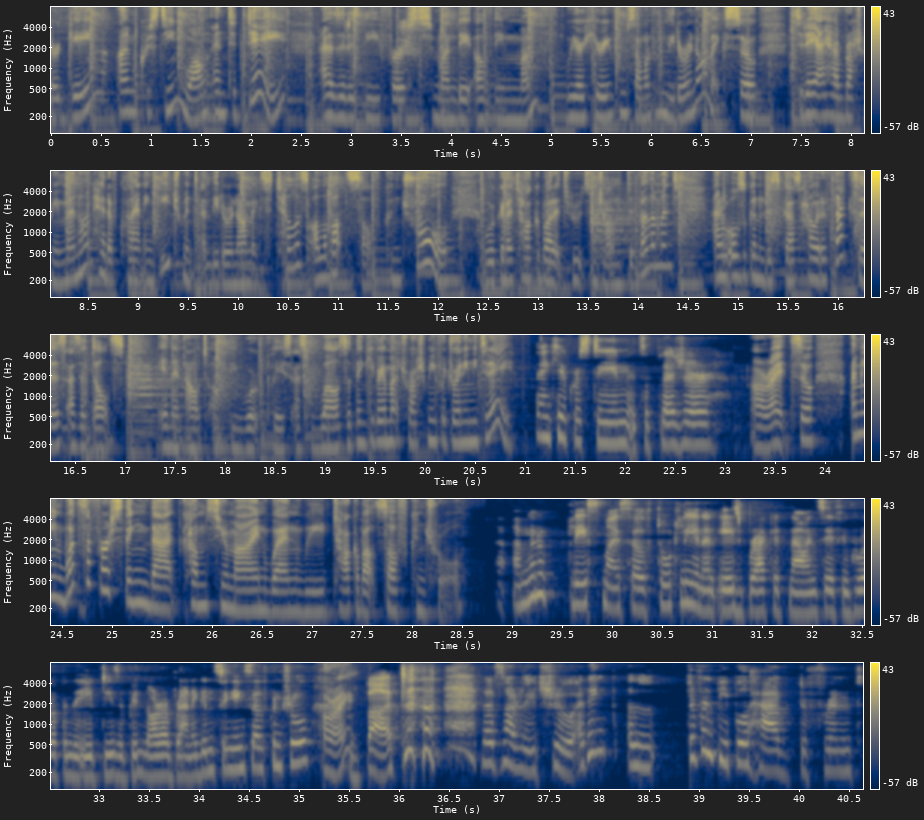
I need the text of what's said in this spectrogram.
Your Game. I'm Christine Wong, and today, as it is the first Monday of the month, we are hearing from someone from Leaderonomics. So today I have Rashmi Menon, Head of Client Engagement at Leaderonomics, to tell us all about self control. We're going to talk about its roots in childhood development, and we're also going to discuss how it affects us as adults in and out of the workplace as well. So thank you very much, Rashmi, for joining me today. Thank you, Christine. It's a pleasure. All right. So, I mean, what's the first thing that comes to your mind when we talk about self control? I'm going to place myself totally in an age bracket now and say if you grew up in the 80s, it'd be Laura Branigan singing self control. All right. But that's not really true. I think uh, different people have different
